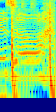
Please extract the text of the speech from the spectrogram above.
is oh.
